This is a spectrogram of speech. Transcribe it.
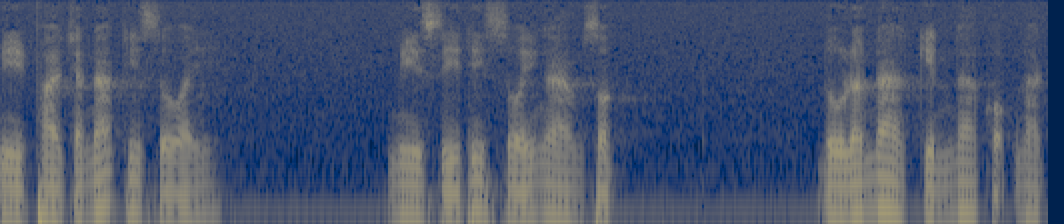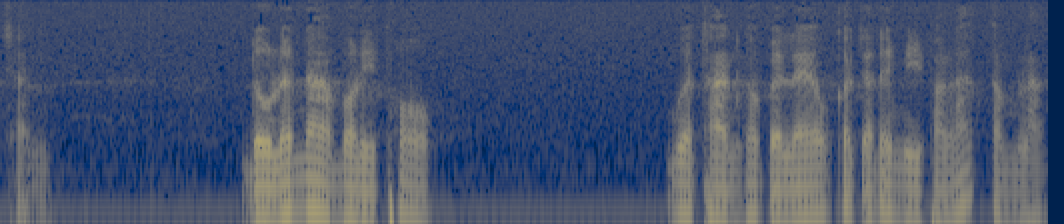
มีภาชนะที่สวย มีสีที่สวยงามสด ดูแล้วน่ากินน่าขบน่าฉัน ดูแล้วน่าบริโภค เมื่อทานเข้าไปแล้วก็จะได้มีพละกำลัง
